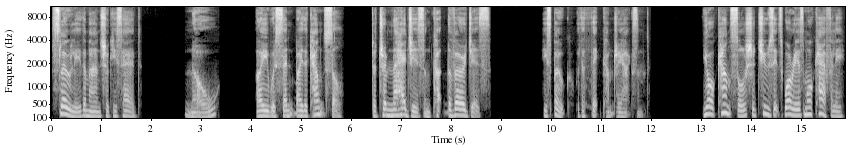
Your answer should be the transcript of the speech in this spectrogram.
Slowly the man shook his head. No, I was sent by the council to trim the hedges and cut the verges. He spoke with a thick country accent. Your council should choose its warriors more carefully,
